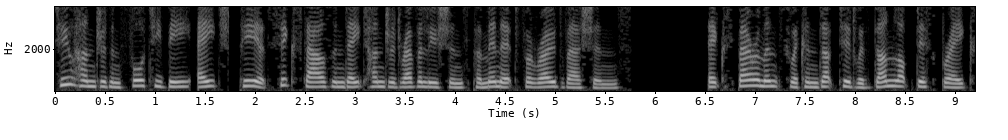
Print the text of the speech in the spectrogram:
240 b, h, p at 6800 revolutions per minute for road versions. Experiments were conducted with Dunlop disc brakes,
